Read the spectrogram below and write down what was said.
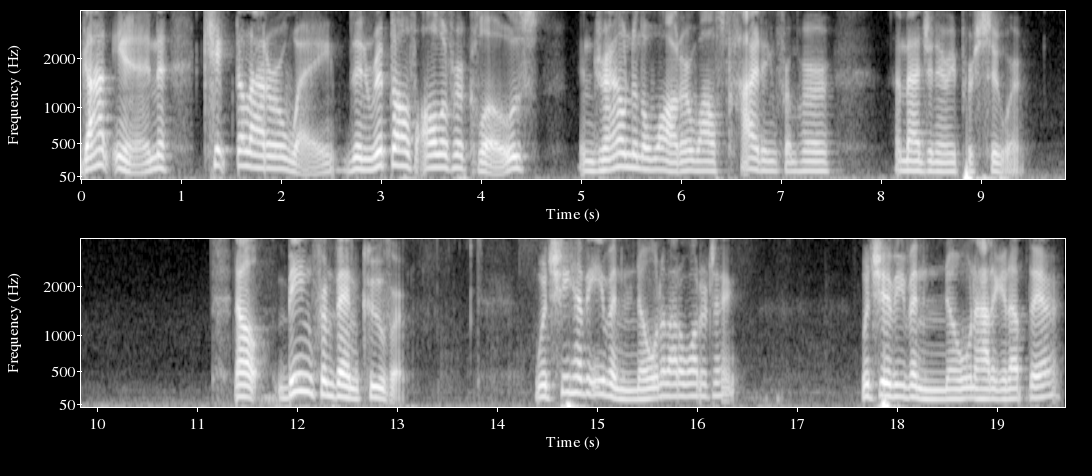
got in, kicked the ladder away, then ripped off all of her clothes and drowned in the water whilst hiding from her imaginary pursuer. Now, being from Vancouver, would she have even known about a water tank? Would she have even known how to get up there?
